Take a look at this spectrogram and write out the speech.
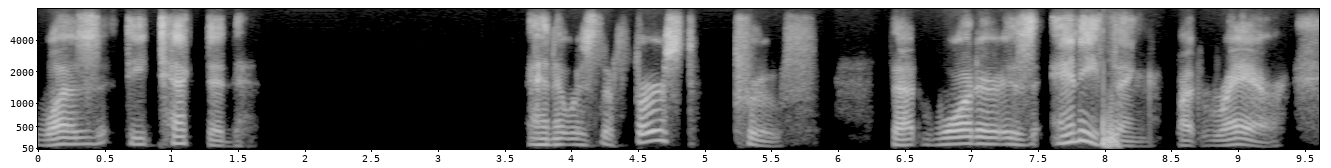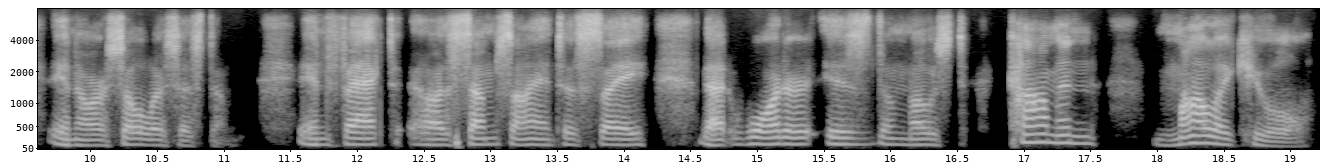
was detected. And it was the first proof that water is anything but rare in our solar system. In fact, uh, some scientists say that water is the most common molecule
